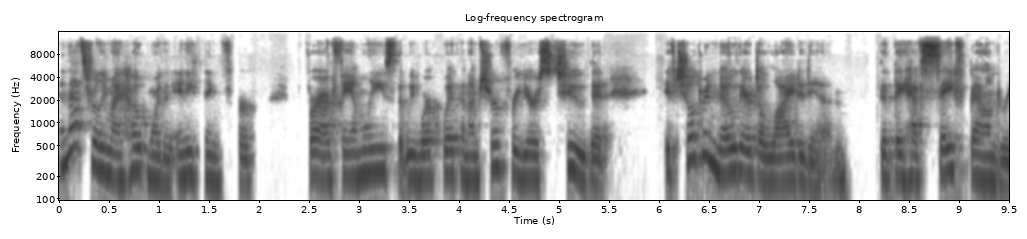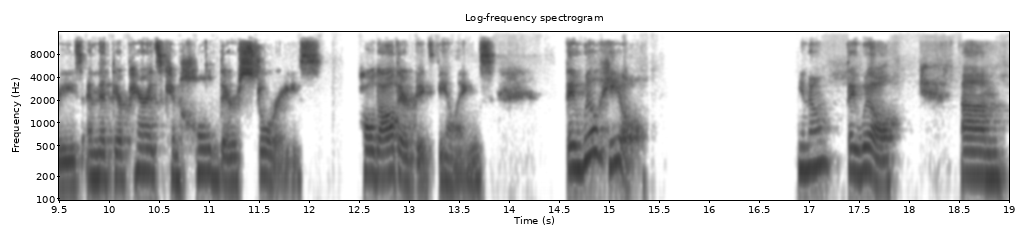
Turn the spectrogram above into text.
and that's really my hope more than anything for for our families that we work with, and I'm sure for yours too. That if children know they're delighted in, that they have safe boundaries, and that their parents can hold their stories, hold all their big feelings, they will heal. You know, they will. Um,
